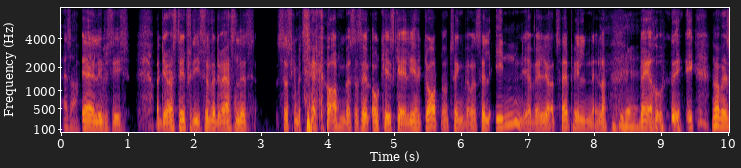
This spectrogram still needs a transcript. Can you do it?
Altså, Ja, lige præcis. Og det er også det, fordi så vil det være sådan lidt, så skal man til at gå op med sig selv, okay, skal jeg lige have gjort nogle ting ved mig selv, inden jeg vælger at tage pillen, eller yeah. hvad jeg overhovedet ikke. Nu har jeg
